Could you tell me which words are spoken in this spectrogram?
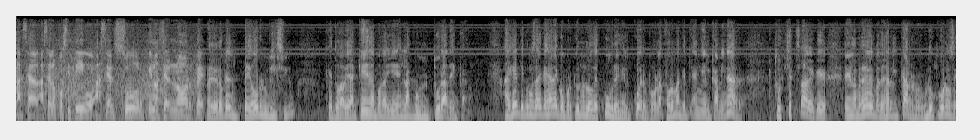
hacia, hacia lo positivo, hacia el sur y no hacia el norte. yo creo que el peor vicio que todavía queda por ahí es la cultura deca. Hay gente que uno sabe que es deco porque uno lo descubre en el cuerpo, la forma que tiene en el caminar tú ya sabes que en la manera de manejar el carro, uno conoce,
